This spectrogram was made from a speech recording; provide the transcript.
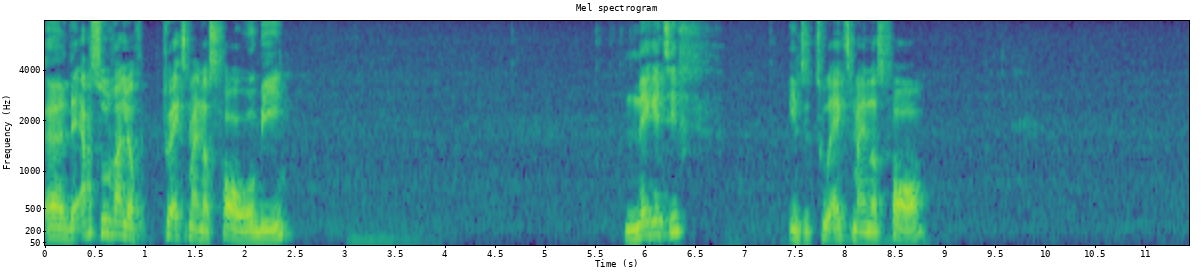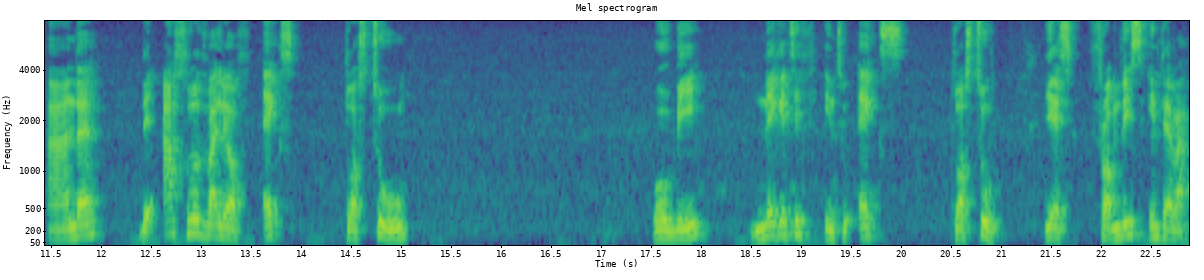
uh, the absolute value of 2x minus 4 will be negative into 2x minus 4 and uh, the absolute value of x plus 2 will be negative into x plus 2. Yes, from this interval.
